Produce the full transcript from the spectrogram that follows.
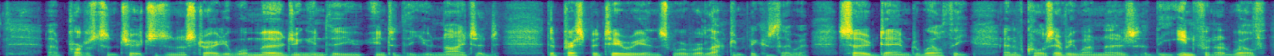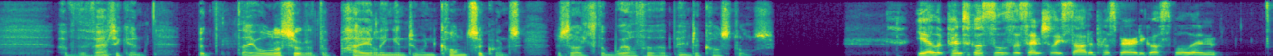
uh, Protestant churches in Australia were merging into into the United, the Presbyterians were reluctant because they were so damned wealthy, and of course everyone knows the infinite wealth of the Vatican. But they all are sort of paling into inconsequence besides the wealth of the Pentecostals. Yeah, look, Pentecostals essentially started prosperity gospel and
